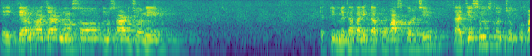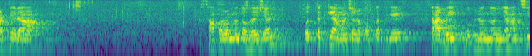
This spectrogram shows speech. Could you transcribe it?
এই তেরো হাজার নশো উনষাট জনের একটি মেধা তালিকা প্রকাশ করেছে। তাই যে সমস্ত যোগ্য প্রার্থীরা সাফল্যমণ্ড হয়েছেন, প্রত্যেককে আমার চ্যানেল পক্ষ থেকে সার্বিক অভিনন্দন জানাচ্ছি।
